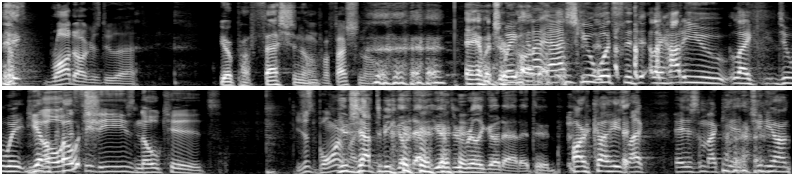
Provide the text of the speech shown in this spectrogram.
raw doggers do that. You're professional. I'm professional. professional. Amateur. Wait, can raw I dog. ask you what's the like? How do you like do? Wait, do you have a coach? No STDs, no kids. You're just born. You like just have to be good at it. You have to be really good at it, dude. Hard cut. He's like, hey, this is my kid, JiDion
